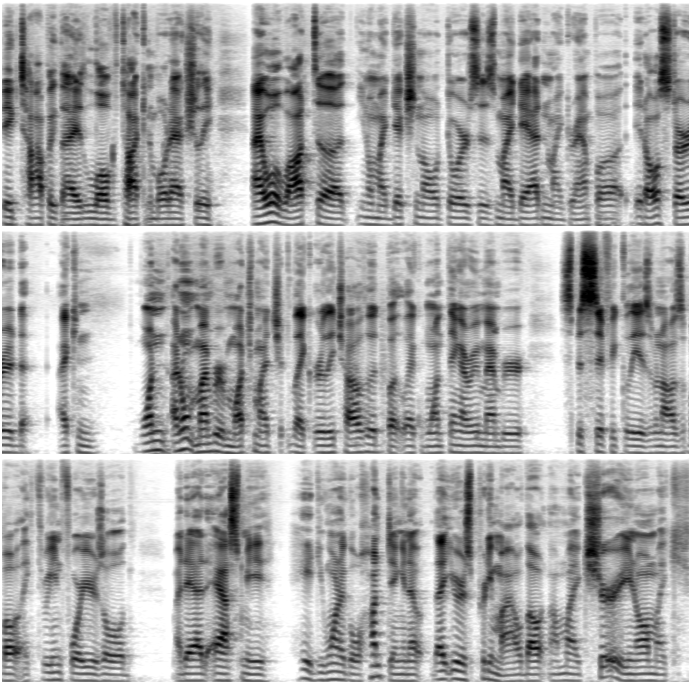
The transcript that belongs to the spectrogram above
big topic that I love talking about. Actually, I owe a lot to you know my addiction outdoors is my dad and my grandpa. It all started. I can one. I don't remember much my ch- like early childhood, but like one thing I remember specifically is when I was about like three and four years old. My dad asked me, "Hey, do you want to go hunting?" And it, that year is pretty mild out, and I'm like, "Sure." You know, I'm like,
